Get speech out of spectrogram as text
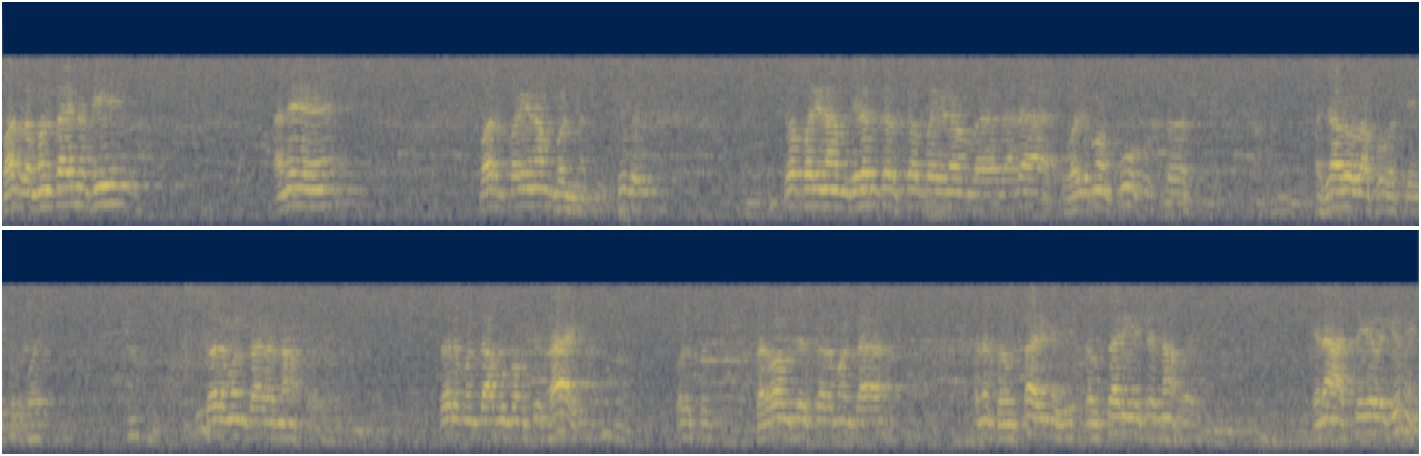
પર રમણતા નથી અને પર પરિણામ પણ નથી. શું કહ્યું? સ્વપરિણામ, નિરંતર સ્વપરિણામ, દાદા વર્લ્ડમાં ખૂબ હજારો લાખો વચ્ચે સરમનતા ના સરમનતા અમુક ગમશે થાય. પણ સર્વાંશે સરમનતા અને સંસારી સંસારી વિશે ના હોય. એને આશ્ચર્ય લખ્યું ને?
